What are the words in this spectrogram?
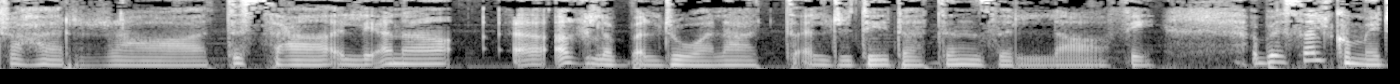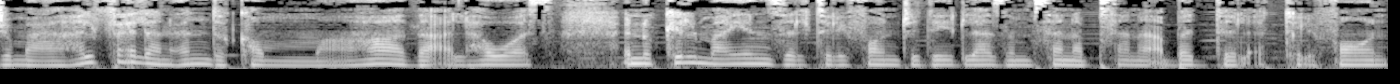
شهر تسعة اللي أنا أغلب الجوالات الجديدة تنزل فيه بسألكم يا جماعة هل فعلا عندكم هذا الهوس أنه كل ما ينزل تليفون جديد لازم سنة بسنة أبدل التليفون؟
